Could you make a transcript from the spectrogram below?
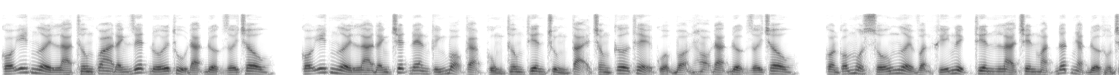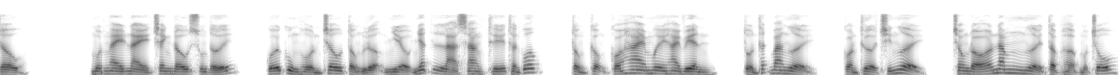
Có ít người là thông qua đánh giết đối thủ đạt được giới châu, có ít người là đánh chết đen kính bọ cạp cùng thông thiên trùng tại trong cơ thể của bọn họ đạt được giới châu, còn có một số người vận khí nghịch thiên là trên mặt đất nhặt được hồn châu. Một ngày này tranh đấu xuống tới, cuối cùng hồn châu tổng lượng nhiều nhất là sang thế thần quốc, tổng cộng có 22 viên, tổn thất 3 người, còn thừa 9 người, trong đó 5 người tập hợp một chỗ,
